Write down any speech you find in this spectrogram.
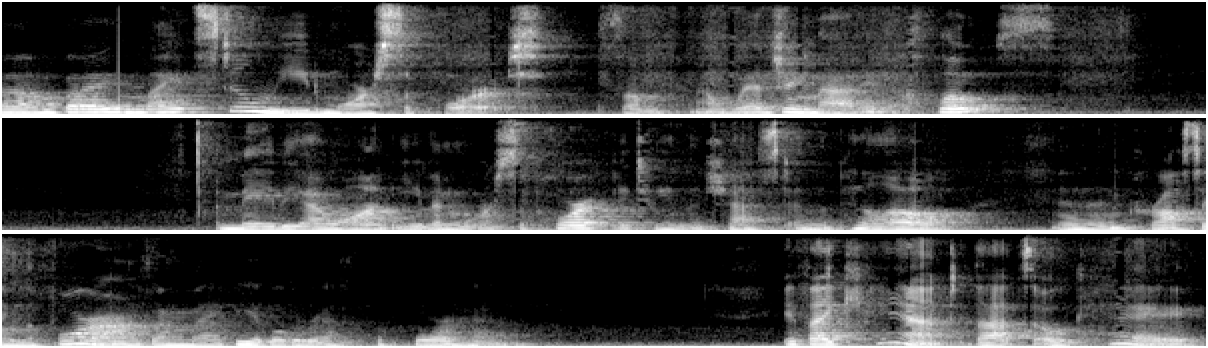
Um, but I might still need more support. So I'm now wedging that in close. Maybe I want even more support between the chest and the pillow and then crossing the forearms, I might be able to rest the forehead. If I can't, that's okay,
